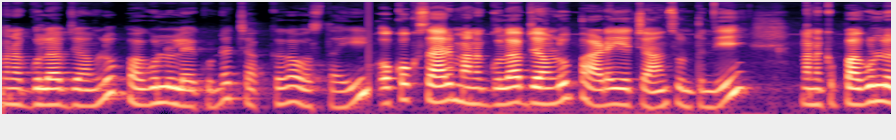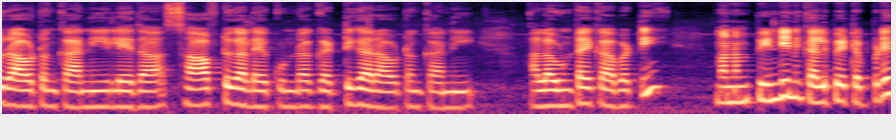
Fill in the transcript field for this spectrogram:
మనకు గులాబ్ జాములు పగుళ్ళు లేకుండా చక్కగా వస్తాయి. ఒక్కొక్కసారి మనకు గులాబ్ జాములు పాడయ్యే ఛాన్స్ ఉంటుంది. మనకు పగుళ్ళు రావటం కానీ లేదా సాఫ్ట్గా లేకుండా గట్టిగా రావటం కానీ అలా ఉంటాయి కాబట్టి మనం పిండిని కలిపేటప్పుడే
